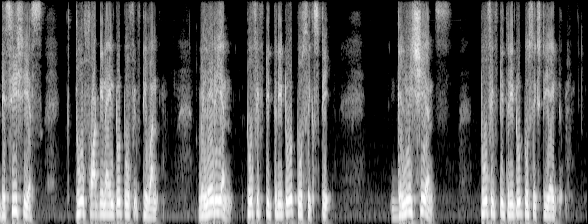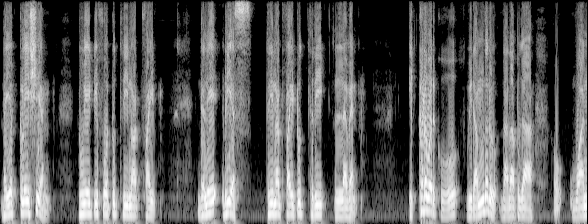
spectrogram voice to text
Decius 249 to 251. Valerian 253 to 260. Galatians 253 to 268. Diocletian 284 to 305. Galerius three naught five to three eleven ఇక్కడ వరకు వీరందరూ దాదాపుగా one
